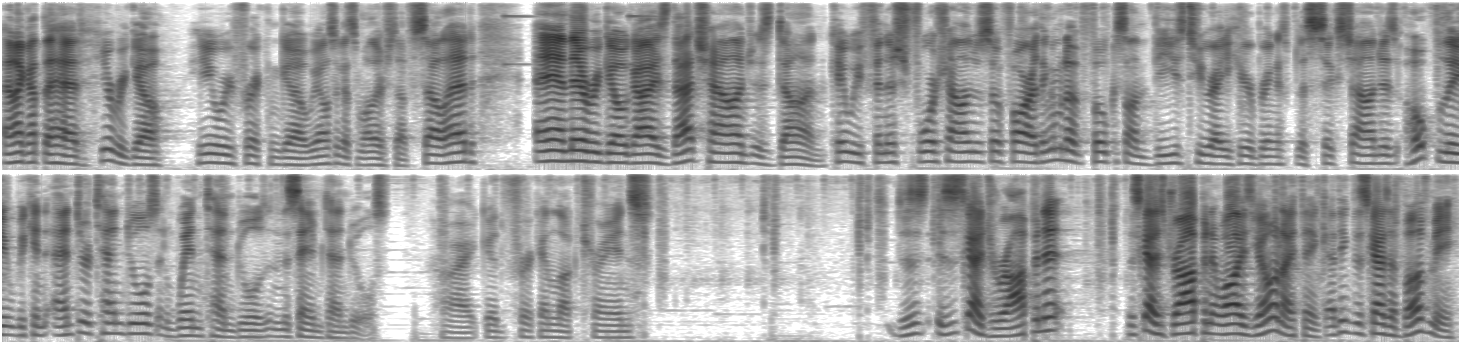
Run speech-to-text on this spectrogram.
and I got the head. Here we go. Here we freaking go. We also got some other stuff. Sell head. And there we go, guys. That challenge is done. Okay, we finished four challenges so far. I think I'm going to focus on these two right here, bring us up to six challenges. Hopefully, we can enter 10 duels and win 10 duels in the same 10 duels. All right, good freaking luck, trains. This, is this guy dropping it? This guy's dropping it while he's going, I think. I think this guy's above me.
